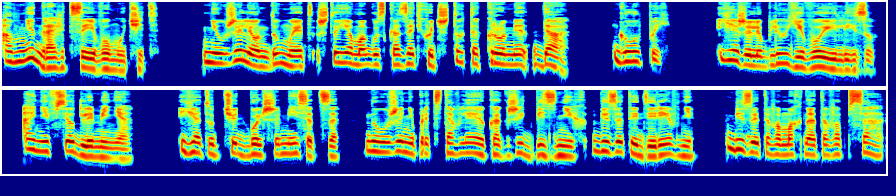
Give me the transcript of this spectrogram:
А мне нравится его мучить. Неужели он думает, что я могу сказать хоть что-то, кроме «да»? Глупый. Я же люблю его и Лизу. Они все для меня. Я тут чуть больше месяца, но уже не представляю, как жить без них, без этой деревни, без этого мохнатого пса,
